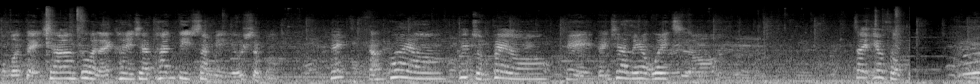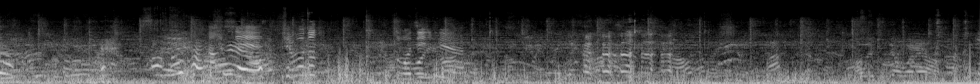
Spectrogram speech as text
我们等一下让各位来看一下滩地上面有什么。哎，赶快哦，可以准备哦。哎，等一下没有位置哦，在右手。螃蟹全部都躲进去了。有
